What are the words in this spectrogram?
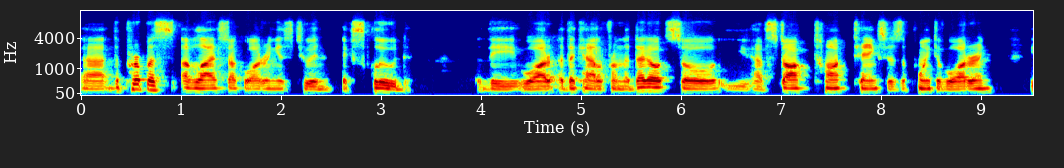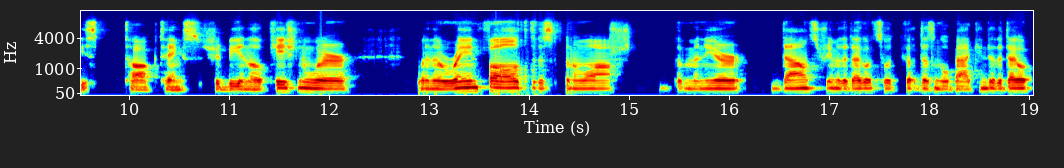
Uh, the purpose of livestock watering is to exclude the water, the cattle from the dugout. So you have stock tanks as the point of watering. These stock tanks should be in a location where when the rain falls, it's going to wash the manure downstream of the dugout so it doesn't go back into the dugout.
